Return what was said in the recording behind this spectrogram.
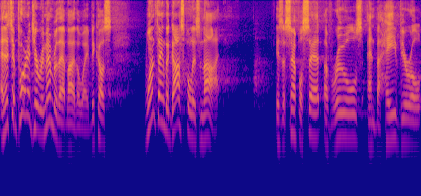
And it's important to remember that, by the way, because one thing the gospel is not is a simple set of rules and behavioral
